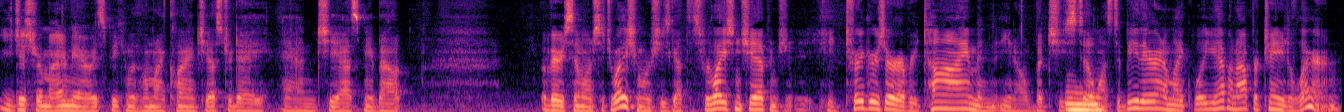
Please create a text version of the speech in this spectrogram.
you just reminded me I was speaking with one of my clients yesterday and she asked me about a very similar situation where she's got this relationship and she, he triggers her every time and you know but she still Mhm. wants to be there and I'm like, "Well, you have an opportunity to learn,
